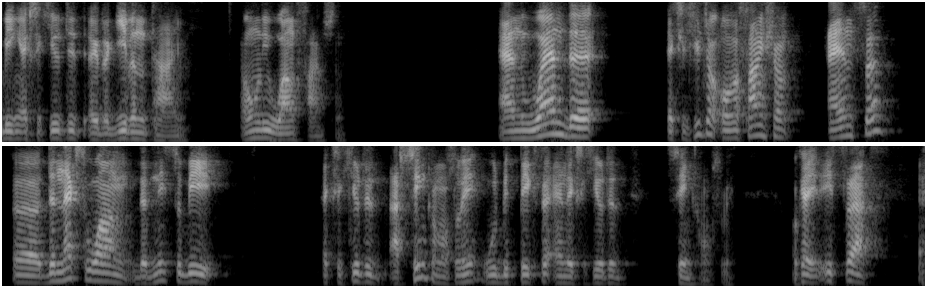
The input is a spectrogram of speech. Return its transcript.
being executed at a given time. Only one function. And when the execution of a function ends uh, the next one that needs to be executed asynchronously will be picked and executed synchronously. Okay it's a, a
